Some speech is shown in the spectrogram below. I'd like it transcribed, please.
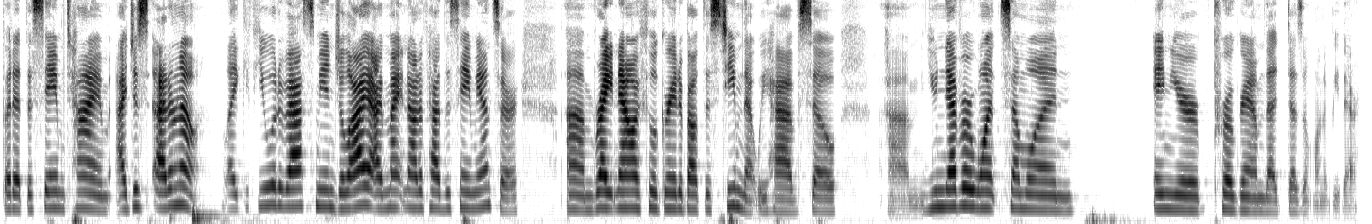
but at the same time, I just, I don't know. Like, if you would have asked me in July, I might not have had the same answer. Um, right now, I feel great about this team that we have. So, um, you never want someone in your program that doesn't want to be there.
